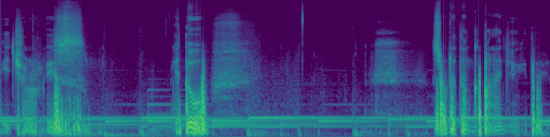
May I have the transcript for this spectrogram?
the future is itu sudah datang kapan aja gitu ya.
